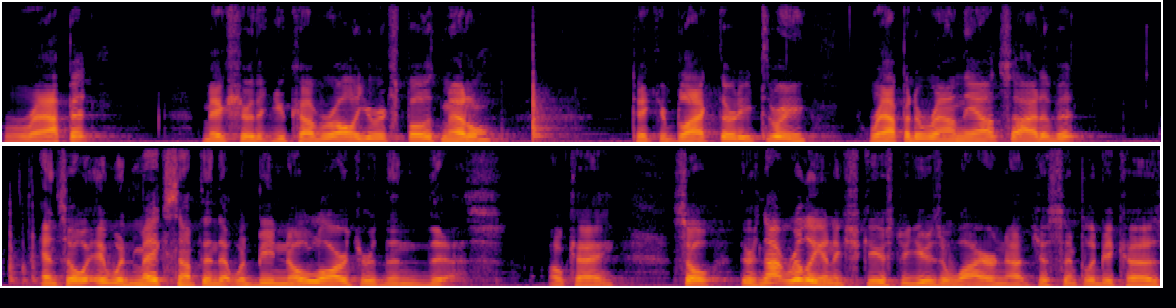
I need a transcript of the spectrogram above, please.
wrap it, make sure that you cover all your exposed metal, Take your black 33, wrap it around the outside of it, and so it would make something that would be no larger than this, okay? So there's not really an excuse to use a wire nut just simply because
